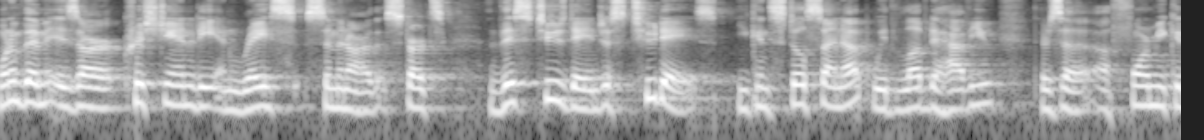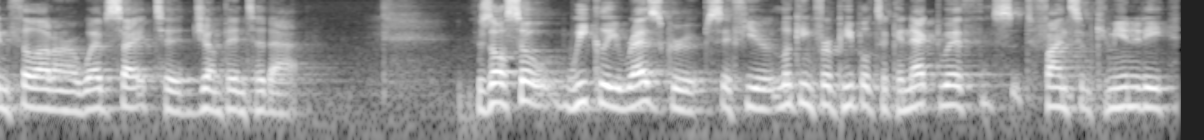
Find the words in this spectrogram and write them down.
One of them is our Christianity and Race seminar that starts this Tuesday in just two days. You can still sign up. We'd love to have you. There's a, a form you can fill out on our website to jump into that. There's also weekly Rez groups. If you're looking for people to connect with, to find some community,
